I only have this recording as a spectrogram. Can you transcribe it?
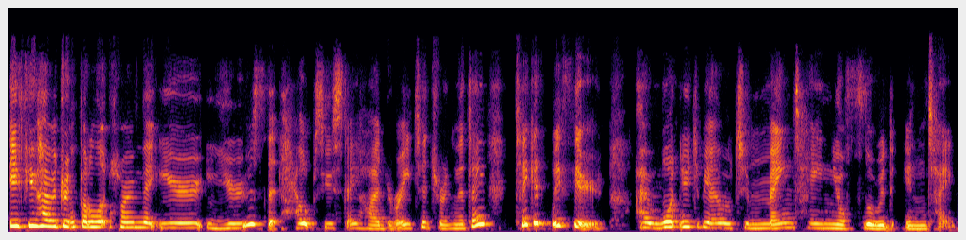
If you have a drink bottle at home that you use that helps you stay hydrated during the day, take it with you. I want you to be able to maintain your fluid intake.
